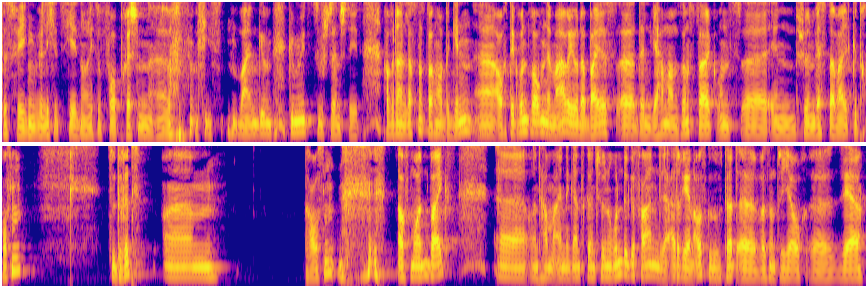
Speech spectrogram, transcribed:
deswegen will ich jetzt hier noch nicht so vorpreschen, äh, wie es in meinem Gemütszustand steht. Aber dann lass uns doch mal beginnen. Äh, auch der Grund, warum der Mario dabei ist, äh, denn wir haben am Samstag uns äh, im schönen Westerwald getroffen, zu dritt. Ähm, draußen auf Mountainbikes äh, und haben eine ganz, ganz schöne Runde gefahren, die der Adrian ausgesucht hat, äh, was natürlich auch äh, sehr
